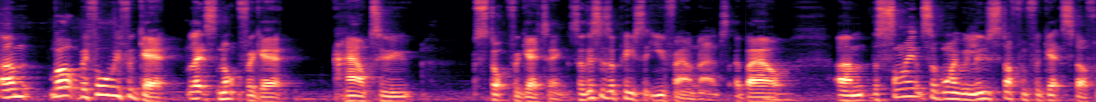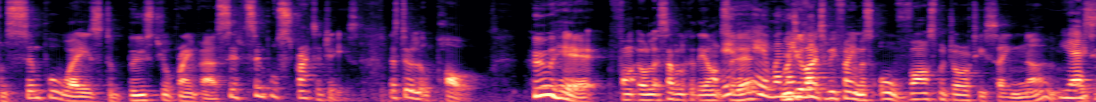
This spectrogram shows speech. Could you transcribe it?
Um, well, before we forget, let's not forget how to stop forgetting. So this is a piece that you found, Nads, about um, the science of why we lose stuff and forget stuff, and simple ways to boost your brain power. Si- simple strategies. Let's do a little poll. Who here? Fi- oh, let's have a look at the answer Who here. here, when Would they you like think- to be famous? Oh, vast majority say no. Yes,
